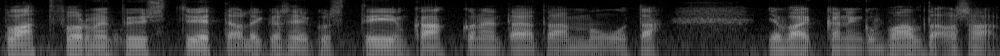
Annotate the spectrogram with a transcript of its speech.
platformi pystyy, että oliko se joku Steam 2 tai jotain muuta, ja vaikka niin kuin valtaosa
